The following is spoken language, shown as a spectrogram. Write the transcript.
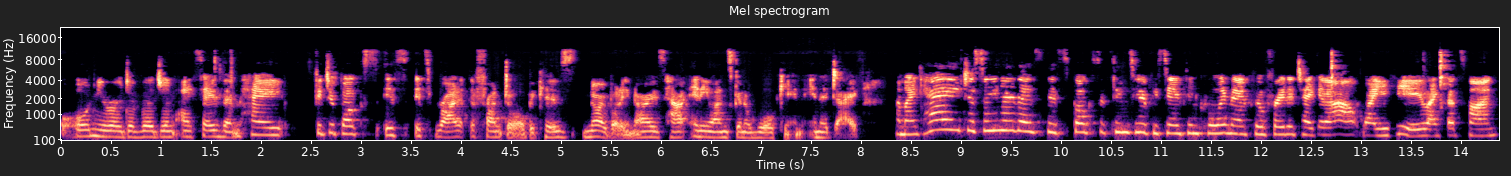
or neurodivergent, I say to them, hey, fidget box is it's right at the front door because nobody knows how anyone's going to walk in in a day. I'm like, hey, just so you know, there's this box that's in here. If you see anything cool in there, feel free to take it out while you're here. Like, that's fine.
